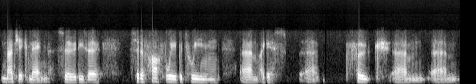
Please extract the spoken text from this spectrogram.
magic men. So these are sort of halfway between, um, I guess, uh, folk um, um,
